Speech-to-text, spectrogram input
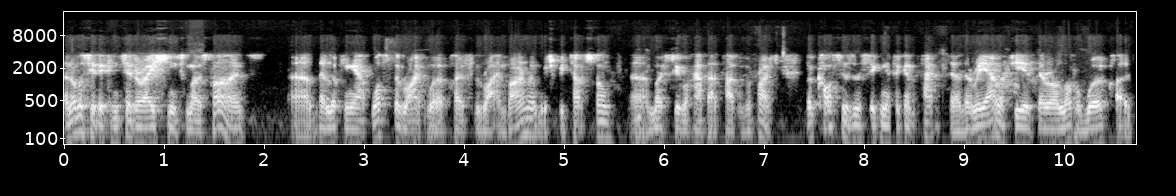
and obviously the considerations for most clients. Uh, they're looking at what's the right workload for the right environment, which we touched on. Uh, most people have that type of approach. But cost is a significant factor. The reality is there are a lot of workloads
